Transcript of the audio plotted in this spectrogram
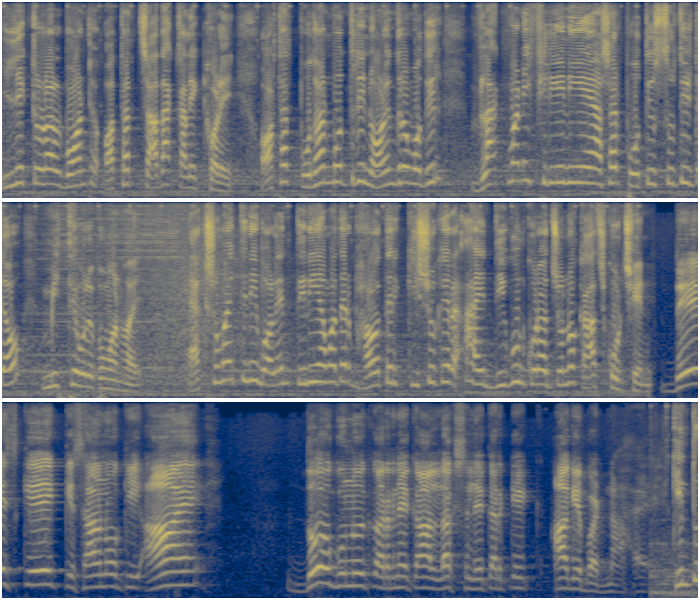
ইলেকট্রাল বন্ড অর্থাৎ চাঁদা কালেক্ট করে। অর্থাৎ প্রধানমন্ত্রী নরেন্দ্র মোদীর ব্ল্যাক মানি ফিরিয়ে নিয়ে আসার প্রতিশ্রুতিটাও মিথ্যে বলে প্রমাণ হয়। একসময় তিনি বলেন, তিনি আমাদের ভারতের কৃষকের আয় দ্বিগুণ করার জন্য কাজ করছেন। দেশকে কিসানো কি আয় দো গুণ করনে কা লক্ষ্য লেকর কে আগে বড়না হয় কিন্তু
